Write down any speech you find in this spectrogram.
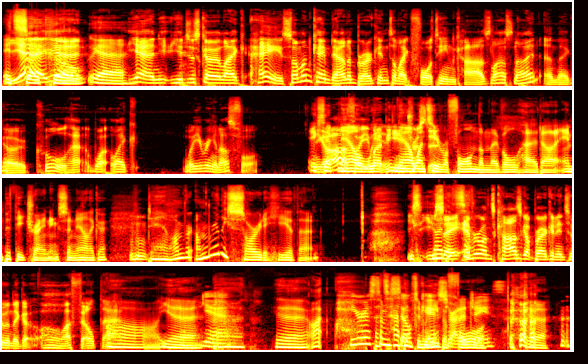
it's Yeah, so yeah, cool. and- Yeah, Yeah, and you, you just go like, "Hey, someone came down and broke into like 14 cars last night," and they go, "Cool, ha- what like, what are you ringing us for?" And you go, Except "Oh, now, we- now once you reform them, they've all had uh, empathy training. So now they go, Mm-hmm. "Damn, I'm re- I'm really sorry to hear that." You, you No, say that's a- everyone's cars got broken into, and they go, "Oh, I felt that." Oh yeah, Yeah. Uh, yeah. I Here are that's some self care strategies. yeah. but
